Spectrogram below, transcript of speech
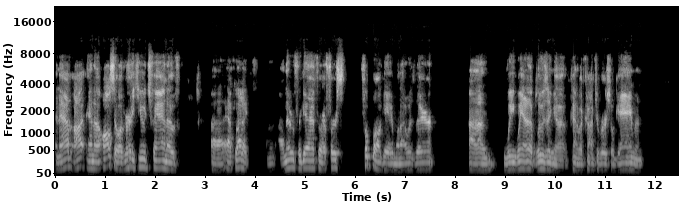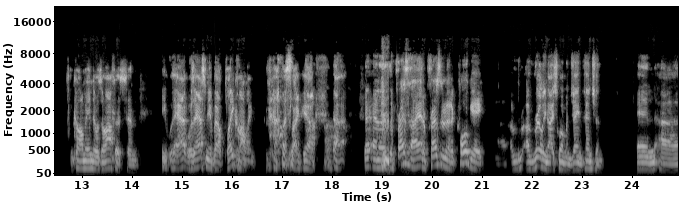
and uh, and also a very huge fan of uh, athletics. I'll never forget after our first football game when I was there, um, we we ended up losing a kind of a controversial game, and he called me into his office and he was asking me about play calling. I was like, yeah. And uh, the president, I had a president at a Colgate, uh, a, a, really nice woman, Jane Pinchin, and uh,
